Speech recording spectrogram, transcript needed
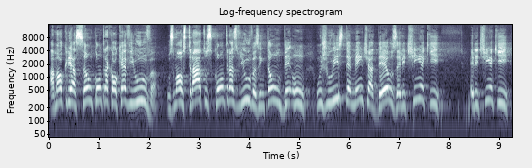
a malcriação contra qualquer viúva, os maus tratos contra as viúvas. Então, um, um, juiz temente a Deus, ele tinha que ele tinha que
